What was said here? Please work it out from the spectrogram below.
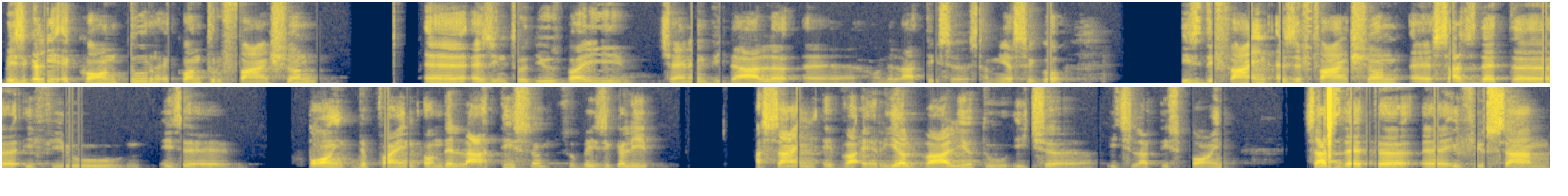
Basically, a contour, a contour function, uh, as introduced by Chen and Vidal uh, on the lattice some years ago, is defined as a function uh, such that uh, if you is a point defined on the lattice, so basically assign a, a real value to each uh, each lattice point, such that uh, uh, if you sum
